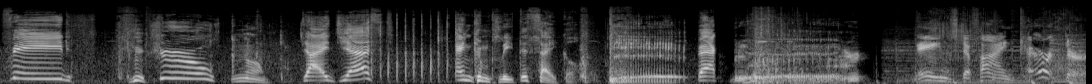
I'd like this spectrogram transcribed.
Feed, chew, no, digest, and complete the cycle. Back. Names define character.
